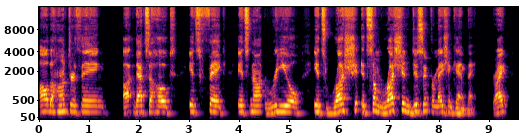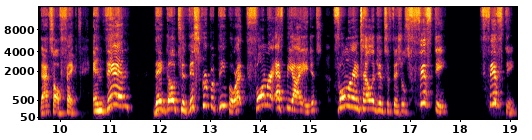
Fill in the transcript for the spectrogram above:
all the hunter thing uh, that's a hoax. It's fake It's not real. It's Russian. It's some Russian disinformation campaign, right? That's all fake. And then they go to this group of people, right? Former FBI agents, former intelligence officials, 50, 50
